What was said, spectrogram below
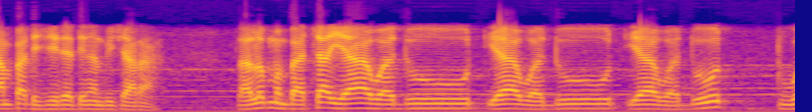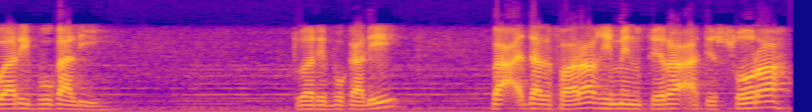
tanpa dijeda dengan bicara. Lalu membaca Ya Wadud, Ya Wadud, Ya Wadud dua ribu kali. Dua ribu kali ba'dal faraghi min qiraati surah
